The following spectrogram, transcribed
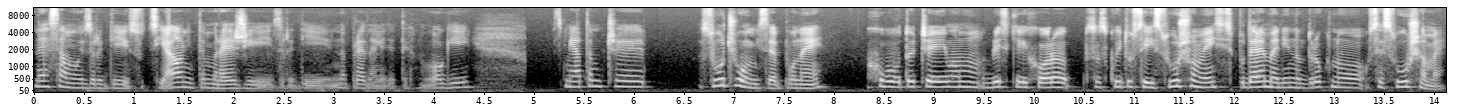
Не само и заради социалните мрежи, и заради напредналите технологии. Смятам, че случило ми се поне. Хубавото е, че имам близки хора, с които се изслушваме и си споделяме един на друг, но се слушаме.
